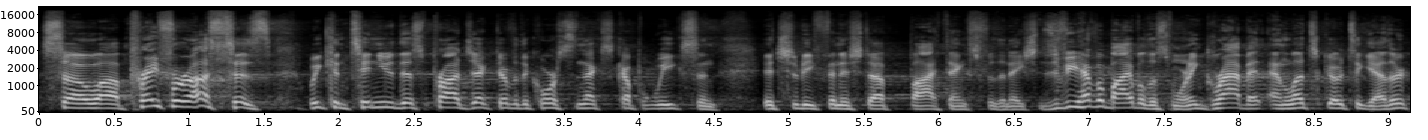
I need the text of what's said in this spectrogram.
So uh, pray for us as we continue this project over the course of the next couple weeks, and it should be finished up by Thanks for the Nations. If you have a Bible this morning, grab it and let's go together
